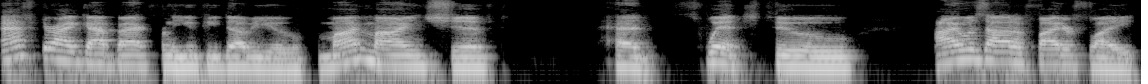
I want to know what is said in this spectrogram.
after I got back from the UPW, my mind shift had switched to I was out of fight or flight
